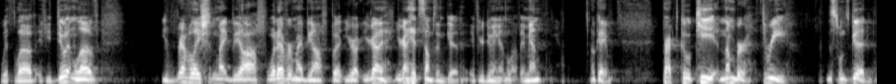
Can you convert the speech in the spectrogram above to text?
with love. If you do it in love, your revelation might be off, whatever might be off, but you're, you're gonna you're gonna hit something good if you're doing it in love. Amen. Okay. Practical key number three. This one's good.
